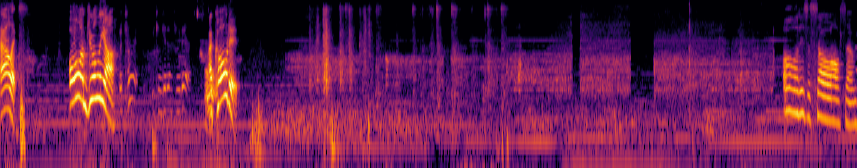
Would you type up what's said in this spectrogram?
Alex. Oh, I'm Julia. The turret. We can get in through there. I called it. Oh, this is so awesome.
